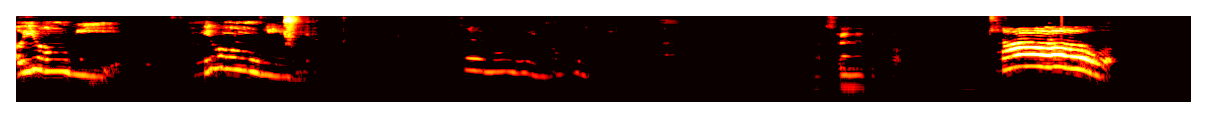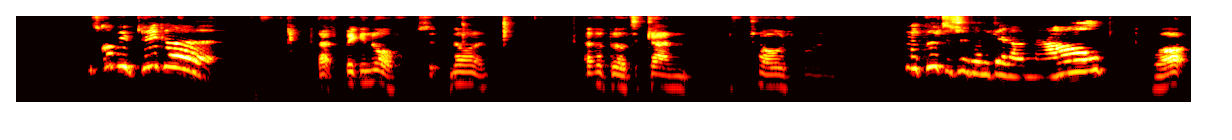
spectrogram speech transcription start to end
Are you hungry? Are you hungry? I'm hungry, not hungry. That's only the block. How? It's got to be bigger. That's big enough because no one ever built a can with toes pulling. Great creatures are going to get out now. What?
